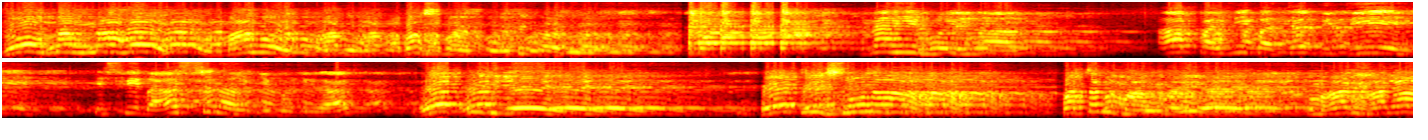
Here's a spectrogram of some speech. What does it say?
जो मांगना है तो मांगो तुम्हारे अवश्य मैं पूर्ति कर दूँगा। नहीं भोलेनाथ आप पहली वचन दीजिए इसके बाद सुनाऊँगी भोलेनाथ। बेटी सोना वचन मांग रही है। तुम्हारी क्या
